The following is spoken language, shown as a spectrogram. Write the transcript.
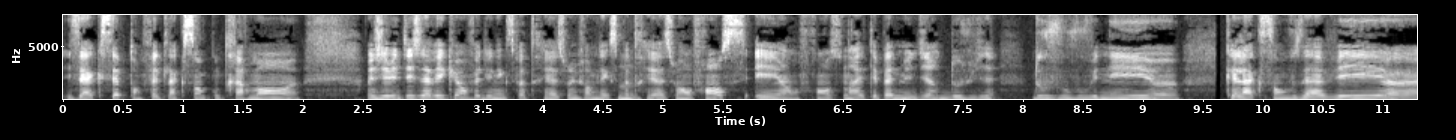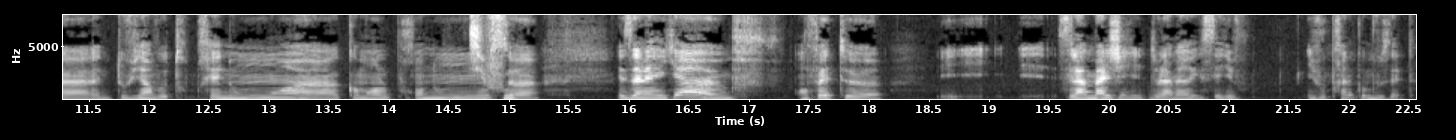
ils acceptent en fait l'accent contrairement. Euh, j'ai déjà vécu en fait une expatriation, une forme d'expatriation en France et en France on n'arrêtait pas de me dire d'où d'où vous venez, euh, quel accent vous avez, d'où vient votre prénom, comment on le prononce. Fou. les Américains, en fait, c'est la magie de l'Amérique, c'est ils vous, ils vous prennent comme vous êtes.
